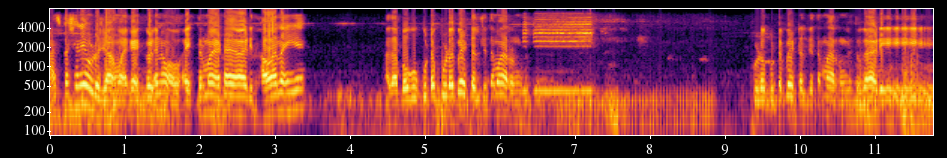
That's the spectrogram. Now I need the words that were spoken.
आज कशाने एवढं जाम आहे? काय कळे ना बाबा. एकतर माझ्या गाडीत हवा नाहीये. आता बघू कुठं पुढं भेटल तिथं मारून पुढं कुठं भेटल तिथं मारून घेतो गाडी.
